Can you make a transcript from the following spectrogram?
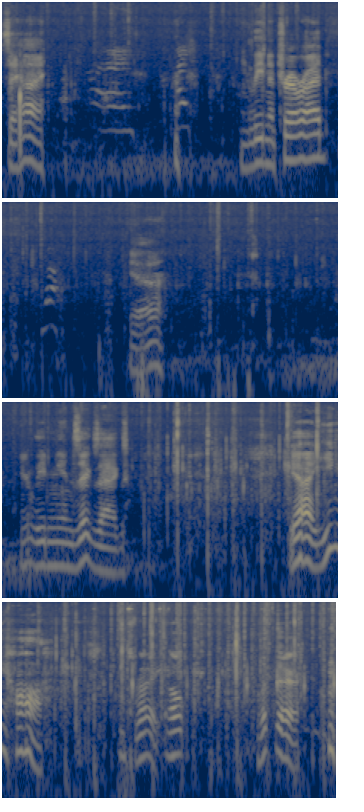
Say hi. Hi. Hi. You leading a trail ride? Yeah. You're leading me in zigzags. Yeah, yeehaw. That's right. Oh, look there.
